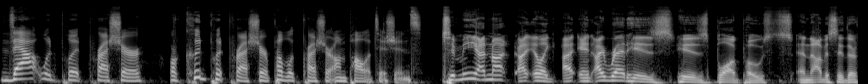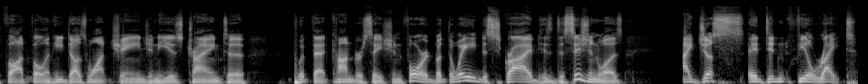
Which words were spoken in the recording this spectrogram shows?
that would put pressure or could put pressure, public pressure on politicians. To me, I'm not I, like, I, and I read his his blog posts, and obviously they're thoughtful, and he does want change, and he is trying to put that conversation forward. But the way he described his decision was, I just it didn't feel right.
